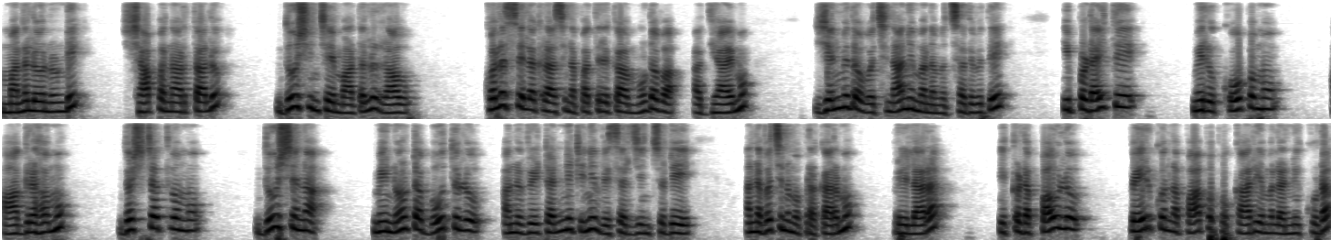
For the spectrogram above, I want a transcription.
మనలో నుండి శాపనార్థాలు దూషించే మాటలు రావు. కొలశీలకు రాసిన పత్రిక మూడవ అధ్యాయము ఎనిమిదవ వచనాన్ని మనము చదివితే ఇప్పుడైతే మీరు కోపము ఆగ్రహము దుష్టత్వము దూషణ మీ నోట బూతులు అను వీటన్నిటిని విసర్జించుడి అన్న వచనము ప్రకారము ప్రిలారా ఇక్కడ పౌలు పేర్కొన్న పాపపు కార్యములన్నీ కూడా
